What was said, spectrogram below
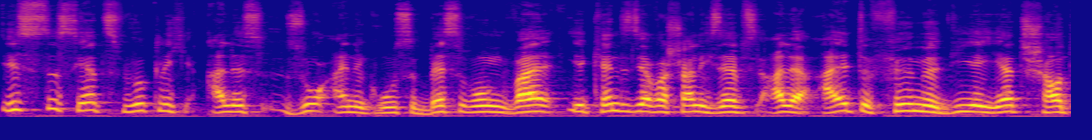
ist es jetzt wirklich alles so eine große Besserung? Weil ihr kennt es ja wahrscheinlich selbst alle. Alte Filme, die ihr jetzt schaut,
